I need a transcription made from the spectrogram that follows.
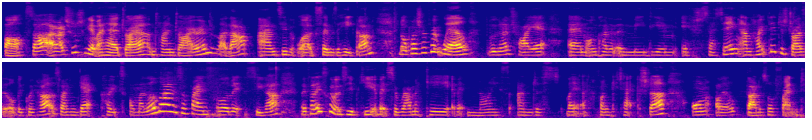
faster, I'm actually gonna get my hair dryer and try and dry him like that and see if it works, same as a heat gun. Not quite sure if it will, but we're gonna try it um, on kind of a medium-ish setting and hopefully it just dries it a little bit quicker so I can get coats on my little dinosaur friends a little bit sooner. But I feel like it's gonna look super cute, a bit ceramic-y, a bit nice and just like a funky texture on a little dinosaur friend.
